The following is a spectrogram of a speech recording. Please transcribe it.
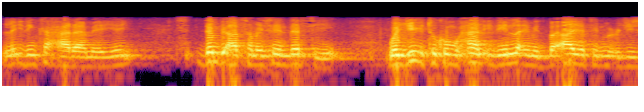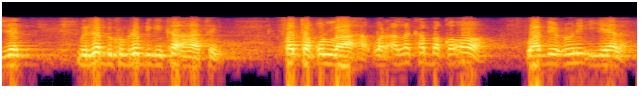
la idinka xaraameeyey. Dembi aada samayseen dartii waji'tukum waxaan idiinla imid biaayatin mucjizad. Min rabbikum rabbigin ka ahaatay. Fataqu war alla ka baqo oo waadiicuni iyeela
